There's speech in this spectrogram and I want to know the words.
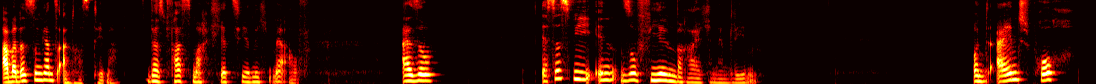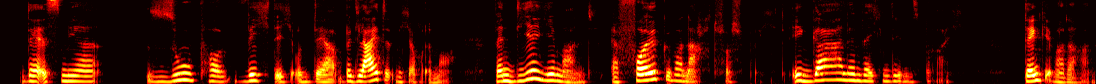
Aber das ist ein ganz anderes Thema. Das Fass mache ich jetzt hier nicht mehr auf. Also, es ist wie in so vielen Bereichen im Leben. Und ein Spruch, der ist mir super wichtig und der begleitet mich auch immer. Wenn dir jemand Erfolg über Nacht verspricht, egal in welchem Lebensbereich, denk immer daran,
